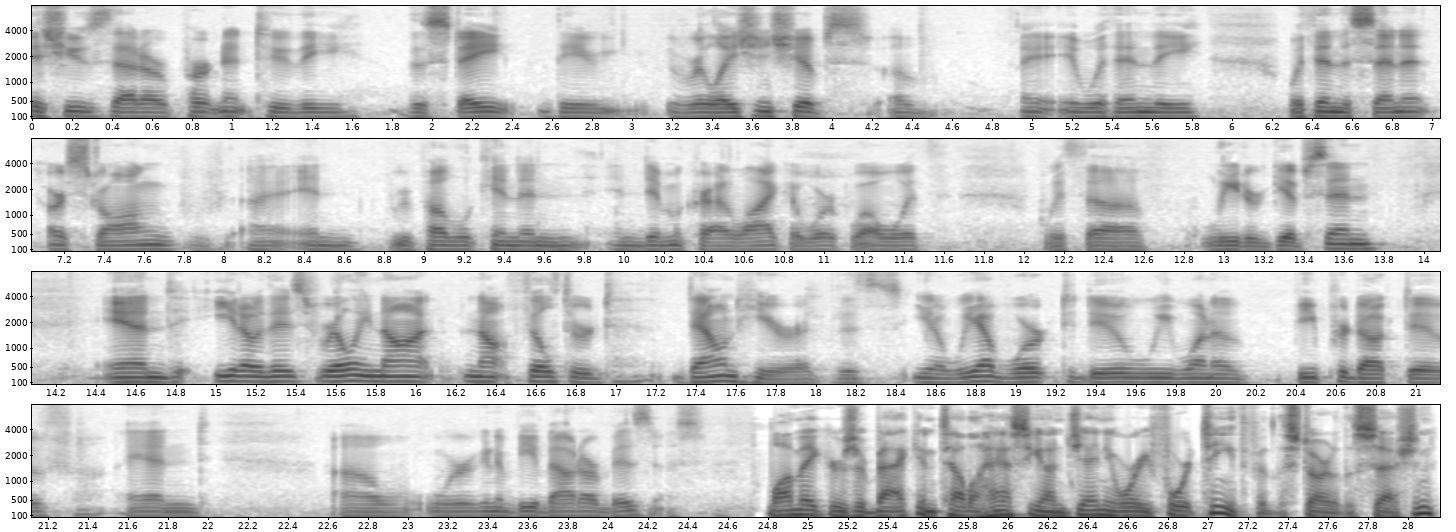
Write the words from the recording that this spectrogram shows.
issues that are pertinent to the the state, the relationships of, within the within the Senate are strong, uh, and Republican and, and Democrat alike. I work well with with uh, Leader Gibson, and you know, there's really not not filtered down here. This, you know, we have work to do. We want to be productive, and uh, we're going to be about our business. Lawmakers are back in Tallahassee on January 14th for the start of the session.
